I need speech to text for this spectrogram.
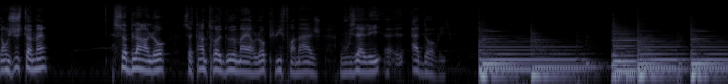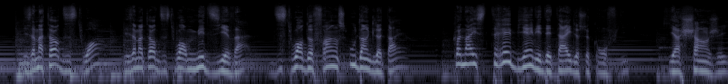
Donc, justement, ce blanc-là, cet entre-deux mer-là, puis fromage, vous allez euh, adorer. Les amateurs d'histoire, les amateurs d'histoire médiévale, d'histoire de France ou d'Angleterre, connaissent très bien les détails de ce conflit qui a changé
